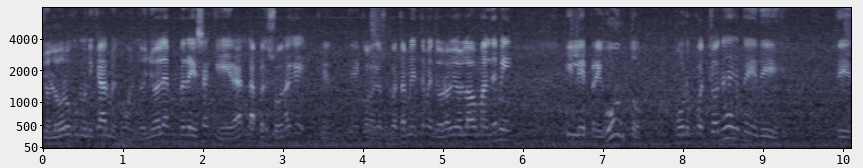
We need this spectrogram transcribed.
yo logro comunicarme con el dueño de la empresa, que era la persona que, que- con la que supuestamente Meteoro había hablado mal de mí, y le pregunto, por cuestiones de, de, de- de,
